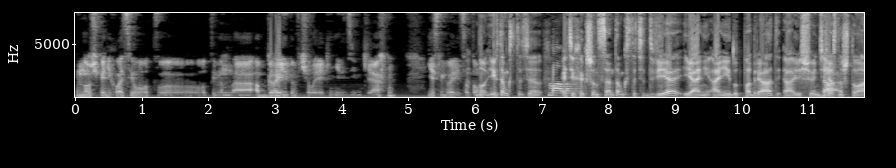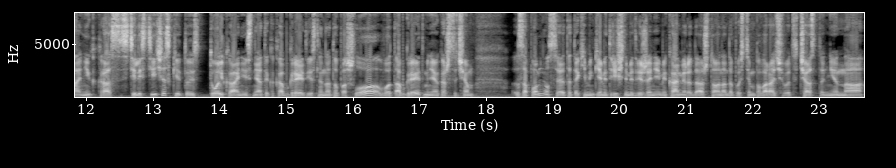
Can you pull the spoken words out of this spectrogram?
немножечко не хватило вот, вот именно апгрейда в Человеке-невидимке, если говорить о том. Но их там, кстати, Мало. этих экшн-сцен там, кстати, две, и они, они идут подряд, а еще интересно, да. что они как раз стилистически, то есть есть только они сняты как апгрейд. Если на то пошло, вот апгрейд, мне кажется, чем запомнился это такими геометричными движениями камеры, да, что она, допустим, поворачивается часто не на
